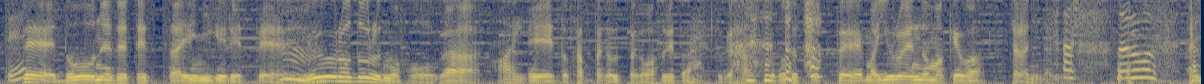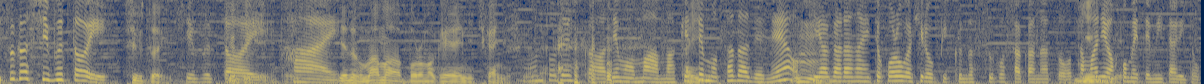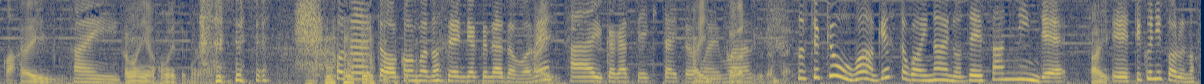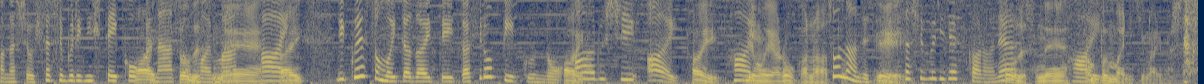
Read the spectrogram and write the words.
で同値で撤退逃げれて、うん、ユーロドルの方が、はい、えっ、ー、と買ったか売ったか忘れれたんですがそこで取ってまあユーロ円の負けはチャラになりました。なるほど。さすがしぶとい。しぶとい。しぶとい。はい。いやでもまあまあボロ負けに近いんですけど、ね、本当ですか？でもまあ負けてもただでね、はい、起き上がらないところがヒロピックのすごさかなとたまには褒めてみたりとか。はい、はい、たまには褒めてもらう。この後今後の戦略などもねはい。伺っていきたいと思います、そして今日はゲストがいないので3人で、はい、えー、テクニカルの話を久しぶりにしていこうかなと思います、ね、はい、リクエストもいただいていたヒロピー君の RCI、はい、はい、はい、でもやろうかなそうなんですよ、えー、久しぶりですからね。そうですね、はい、3分前に決まりました。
